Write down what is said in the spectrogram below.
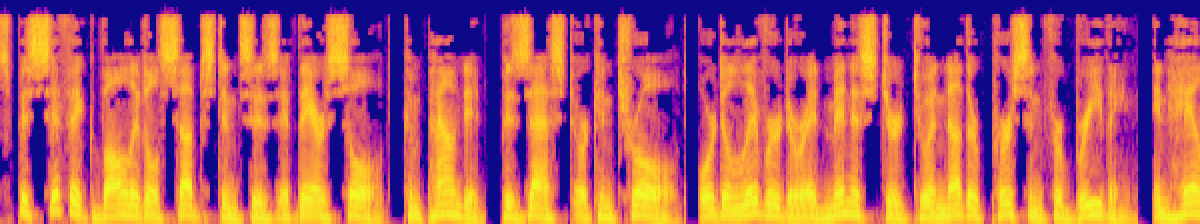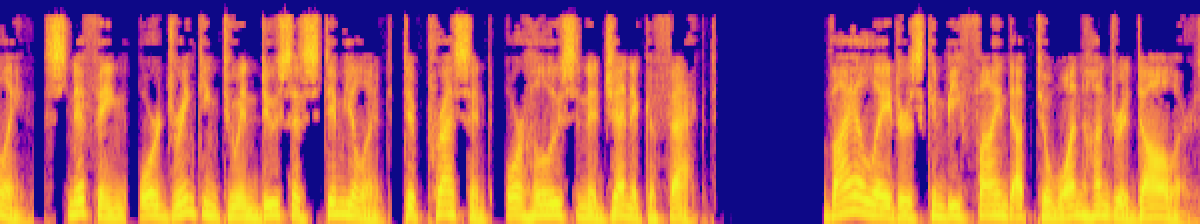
Specific volatile substances if they are sold, compounded, possessed or controlled, or delivered or administered to another person for breathing, inhaling, sniffing, or drinking to induce a stimulant, depressant, or hallucinogenic effect. Violators can be fined up to $100.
